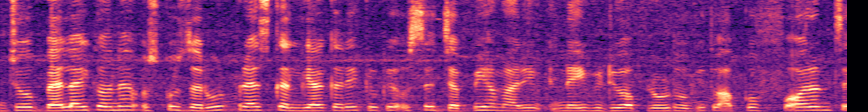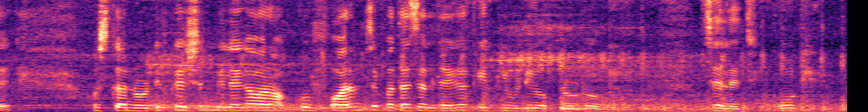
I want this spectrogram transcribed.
जो बेल आइकन है उसको ज़रूर प्रेस कर लिया करें क्योंकि उससे जब भी हमारी नई वीडियो अपलोड होगी तो आपको फ़ौर से उसका नोटिफिकेशन मिलेगा और आपको फ़ौर से पता चल जाएगा कि वीडियो अपलोड होगी। चले जी ओके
